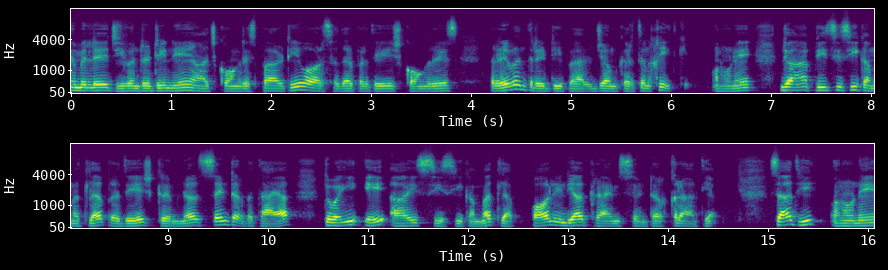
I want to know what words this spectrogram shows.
एमएलए जीवन रेड्डी ने आज कांग्रेस पार्टी और सदर प्रदेश कांग्रेस रेवंत रेड्डी पर जमकर तनकीद की। उन्होंने, जहाँ पीसीसी का मतलब प्रदेश क्रिमिनल सेंटर बताया तो वहीं एआईसीसी का मतलब ऑल इंडिया क्राइम सेंटर करार दिया। साथ ही उन्होंने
